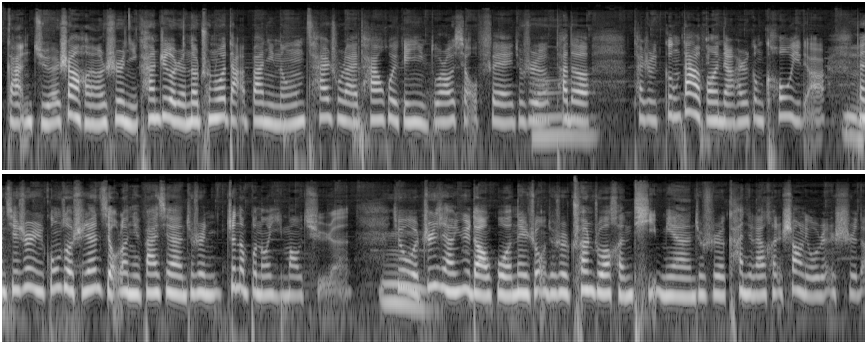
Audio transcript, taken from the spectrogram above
感觉上好像是你看这个人的穿着打扮，你能猜出来他会给你多少小费，就是他的、哦他是更大方一点儿还是更抠一点但其实你工作时间久了，你发现就是你真的不能以貌取人。嗯就我之前遇到过那种就是穿着很体面，就是看起来很上流人士的，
